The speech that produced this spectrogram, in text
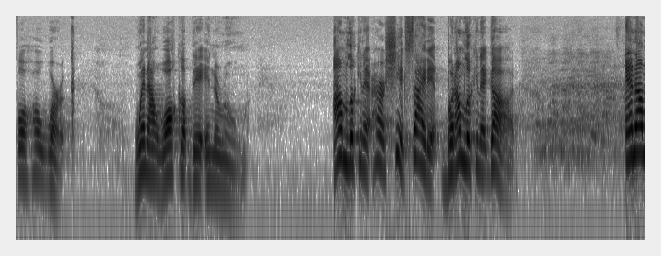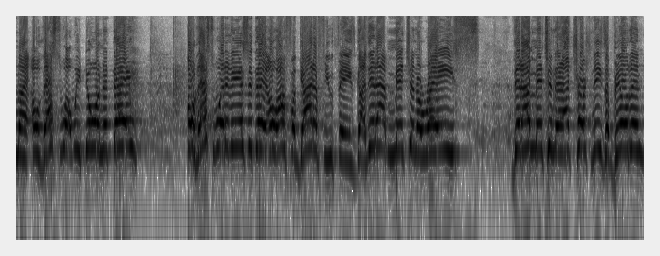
for her work when I walk up there in the room. I'm looking at her, she excited, but I'm looking at God. and I'm like, oh, that's what we're doing today? Oh, that's what it is today? Oh, I forgot a few things. God, did I mention a raise? Did I mention that our church needs a building?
